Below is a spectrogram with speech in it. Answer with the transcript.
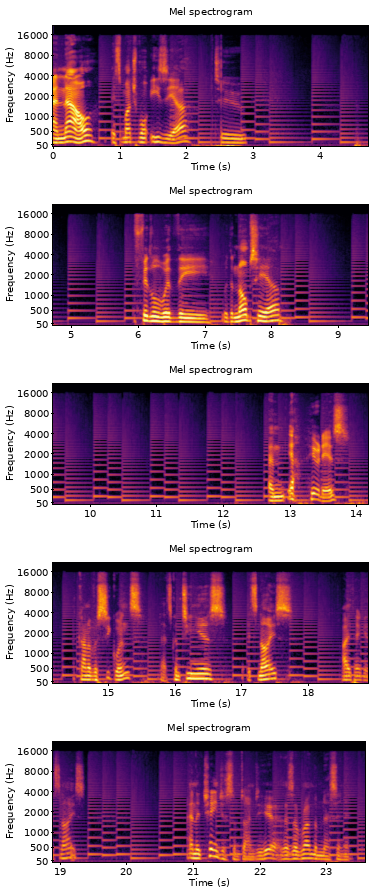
And now it's much more easier to fiddle with the with the knobs here. And yeah, here it is. Kind of a sequence that's continuous. It's nice. I think it's nice. And it changes sometimes, you hear? There's a randomness in it.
